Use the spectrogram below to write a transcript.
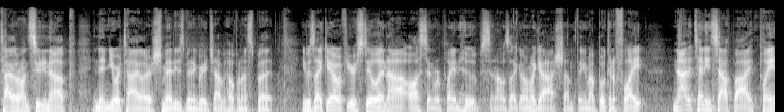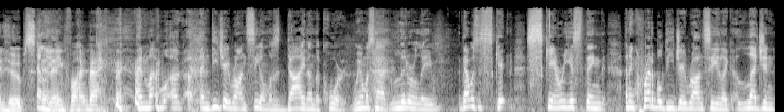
Tyler on suiting up, and then your Tyler Schmidt, who's been a great job of helping us. But he was like, "Yo, if you're still in uh, Austin, we're playing hoops." And I was like, "Oh my gosh, I'm thinking about booking a flight." Not attending South by, playing hoops, And and, then flying back. and my, uh, and DJ Ron C almost died on the court. We almost had literally. That was the sca- scariest thing. An incredible DJ Ron C, like a legend.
